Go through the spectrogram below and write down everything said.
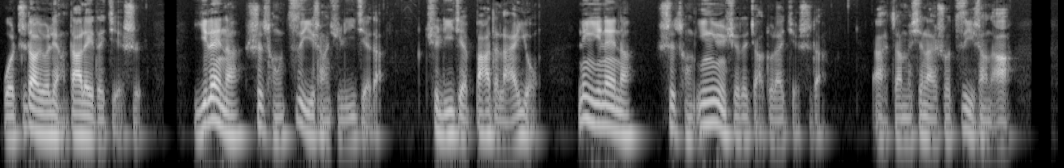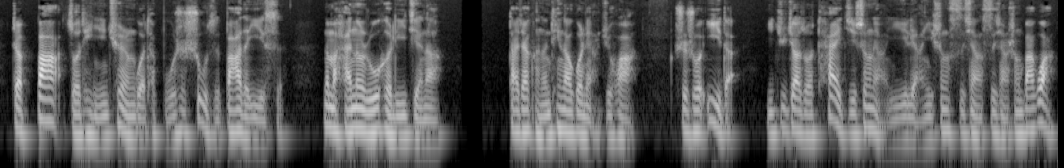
我知道有两大类的解释，一类呢是从字义上去理解的，去理解八的来由；另一类呢是从音韵学的角度来解释的。啊，咱们先来说字义上的啊，这八昨天已经确认过，它不是数字八的意思。那么还能如何理解呢？大家可能听到过两句话，是说易的，一句叫做太极生两仪，两仪生四象，四象生八卦。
